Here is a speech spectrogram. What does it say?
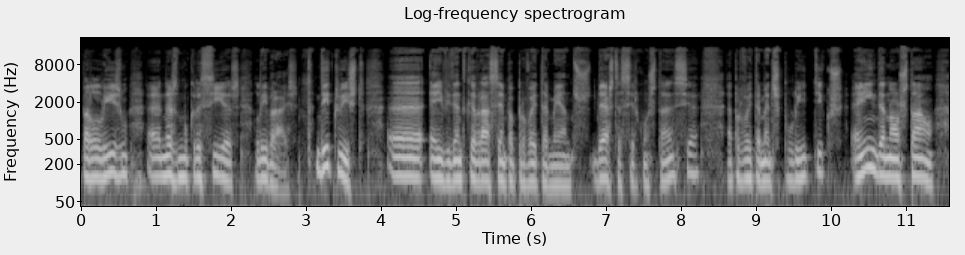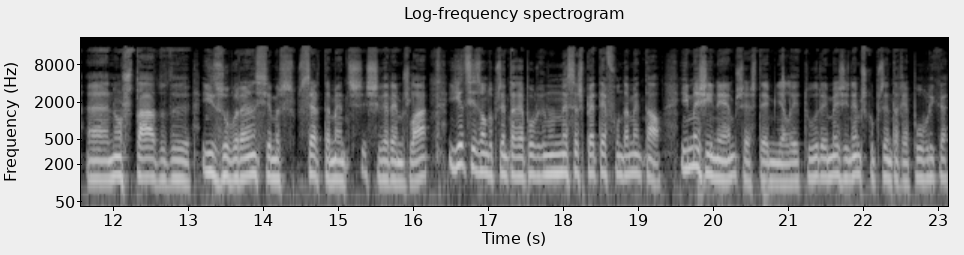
paralelismo uh, nas democracias liberais. Dito isto, uh, é evidente que haverá sempre aproveitamentos desta circunstância, aproveitamentos políticos, ainda não estão uh, num estado de exuberância, mas certamente chegaremos lá. E a decisão do Presidente da República nesse aspecto é fundamental. Imaginemos, esta é a minha leitura, imaginemos que o Presidente da República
